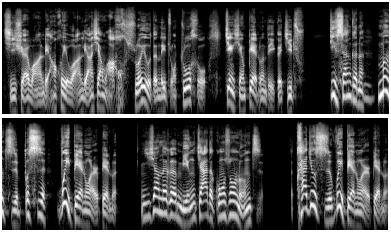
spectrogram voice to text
齐宣王、梁惠王、梁襄王所有的那种诸侯进行辩论的一个基础。第三个呢，孟子不是为辩论而辩论。你像那个名家的公孙龙子，他就是为辩论而辩论。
